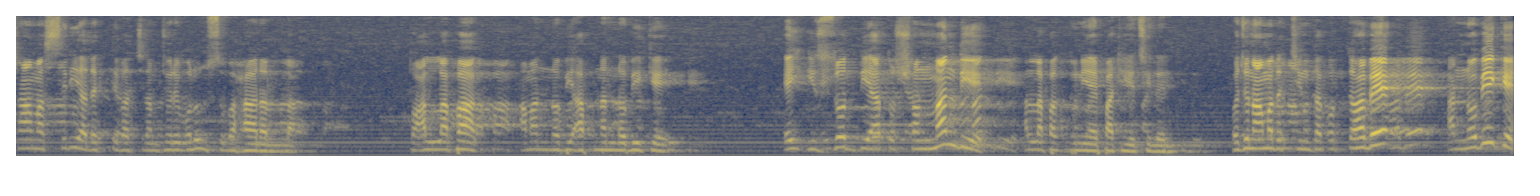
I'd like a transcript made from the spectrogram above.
শাম আর সিরিয়া দেখতে পাচ্ছিলাম। জোরে বলুন সুবাহান আল্লাহ তো আল্লাহ পাক আমার নবী, আপনার নবীকে এই ইজ্জত দিয়ে, এত সম্মান দিয়ে আল্লাহ পাক দুনিয়ায় পাঠিয়েছিলেন। ওই জন্য আমাদের চিন্তা করতে হবে। আর নবীকে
